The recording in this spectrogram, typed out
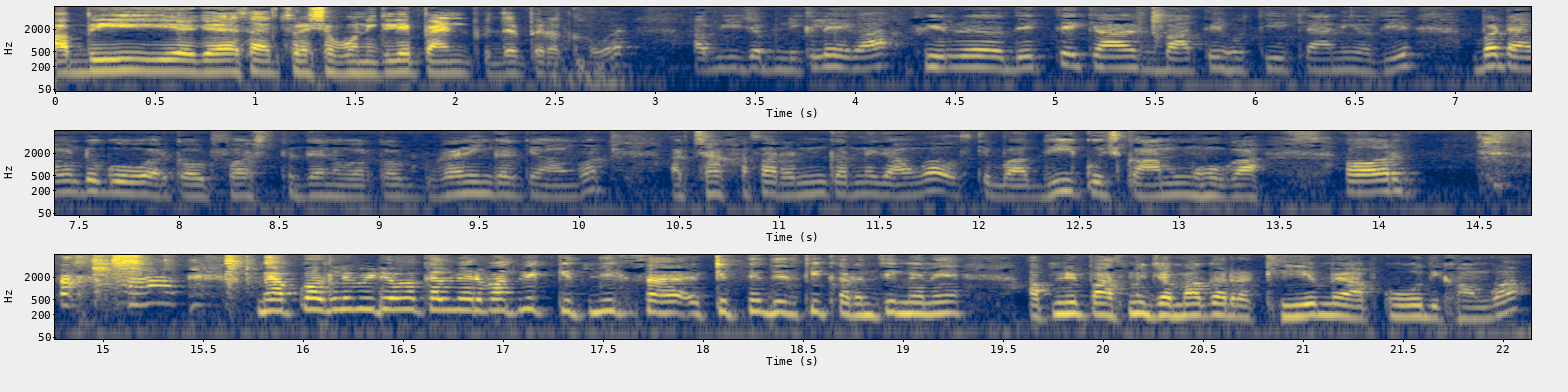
अभी ये गया शायद फ्रेश अप होने के लिए, पैंट इधर पे रखा हुआ है। अब ये जब निकलेगा, फिर देखते क्या बातें होती है, क्या नहीं होती है। But I want to go workout first then workout running करके आऊँगा। अच्छा खासा रनिंग करने जाऊँगा, उसके बाद ही कुछ काम होगा। और मैं आपको अगले वीडियो में, कल मेरे पास में कितनी कितने दिन की करेंसी मैंने अपने पास में जमा कर रखी है, मैं आपको वो दिखाऊँगा।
